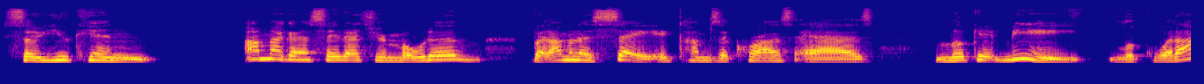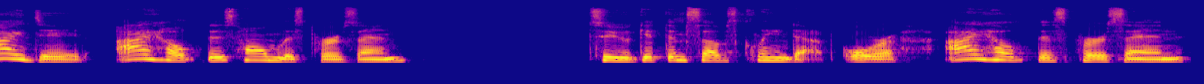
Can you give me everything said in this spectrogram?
So you can, I'm not going to say that's your motive, but I'm going to say it comes across as look at me, look what I did. I helped this homeless person to get themselves cleaned up, or I helped this person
